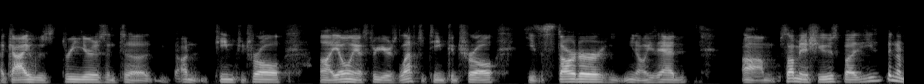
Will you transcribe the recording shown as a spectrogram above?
a, guy who's three years into on team control, uh, he only has three years left of team control. He's a starter. You know, he's had um, some issues, but he's been a,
